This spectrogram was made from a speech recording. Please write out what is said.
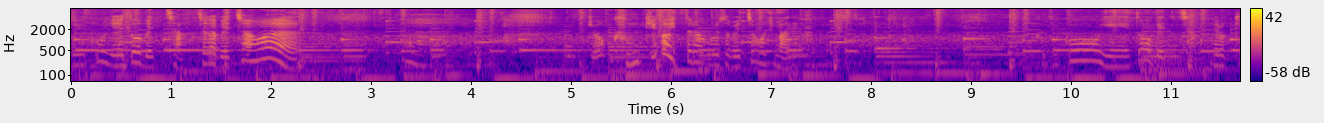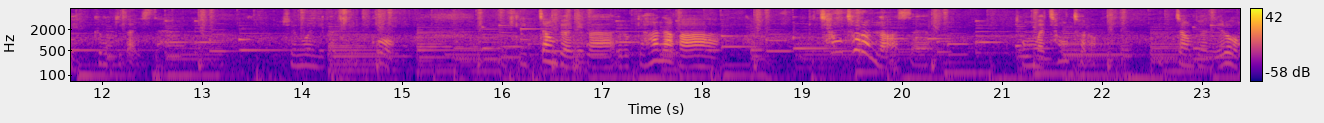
그리고 얘도 매창. 제가 매창을 아, 좀 금기가 있더라고요. 그래서 매창을 좀 많이 가져왔어요. 그리고 얘도 매창 이렇게 금기가 있어요. 줄무늬가 좀 있고 입장 변이가 이렇게 하나가 창처럼 나왔어요. 정말 창처럼 입장 변이로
